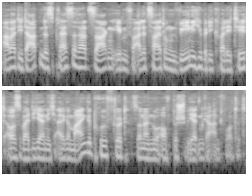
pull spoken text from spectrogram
Aber die Daten des Presserats sagen eben für alle Zeitungen wenig über die Qualität aus, weil die ja nicht allgemein geprüft wird, sondern nur auf Beschwerden geantwortet.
